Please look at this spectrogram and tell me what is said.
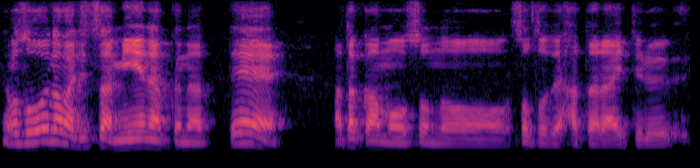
でもそういうのが実は見えなくなってあたかもその外で働いてる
